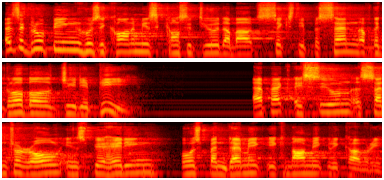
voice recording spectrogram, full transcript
As a grouping whose economies constitute about 60% of the global GDP, APEC assumed a central role in spearheading post-pandemic economic recovery.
